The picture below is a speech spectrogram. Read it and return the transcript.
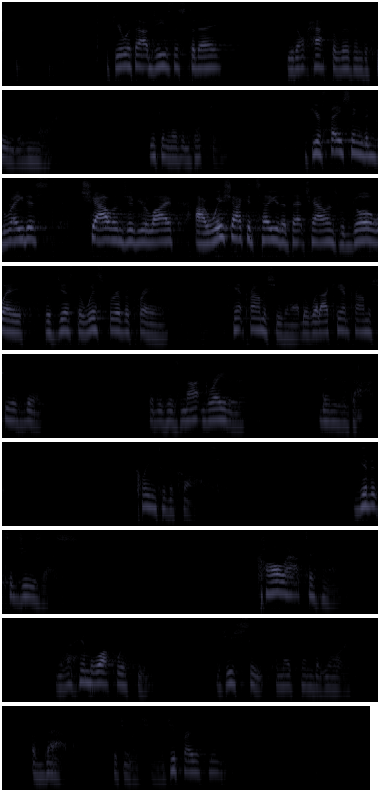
If you're without Jesus today, you don't have to live in defeat anymore you can live in victory. If you're facing the greatest challenge of your life, I wish I could tell you that that challenge would go away with just a whisper of a prayer. I can't promise you that, but what I can promise you is this that it is not greater than your God. Cling to the cross, give it to Jesus, call out to Him, and let Him walk with you as you seek to make him the Lord of that situation. Would you pray with me?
